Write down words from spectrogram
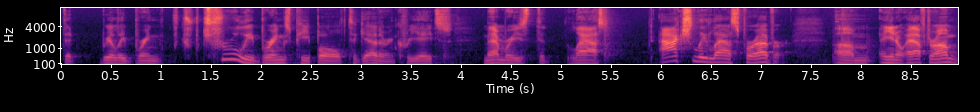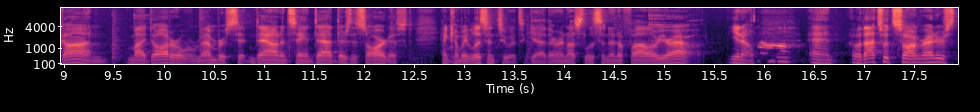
that really bring truly brings people together and creates memories that last actually last forever. Um, and, you know, after I'm gone, my daughter will remember sitting down and saying, "Dad, there's this artist, and can we listen to it together?" And us listening to "Follow Your Arrow." You know oh. and well, that's what songwriters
